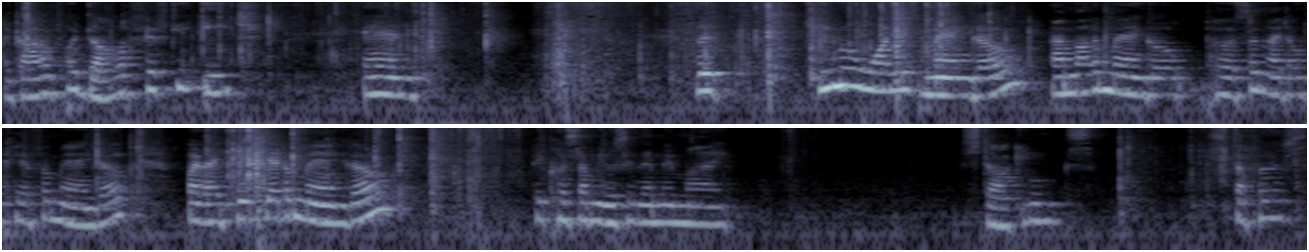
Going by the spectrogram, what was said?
I got them for $1.50 each. And the Temu one is mango. I'm not a mango person. I don't care for mango. But I did get a mango because I'm using them in my stockings, stuffers.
